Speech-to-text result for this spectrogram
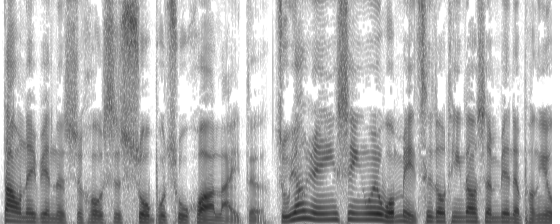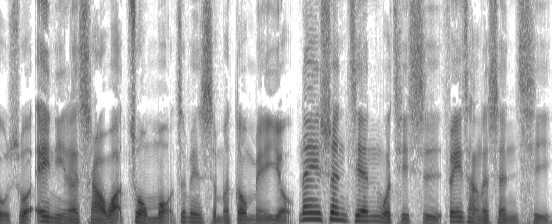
到那边的时候是说不出话来的。主要原因是因为我每次都听到身边的朋友说：“哎，你来沙瓦做梦，这边什么都没有。”那一瞬间，我其实非常的生气，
